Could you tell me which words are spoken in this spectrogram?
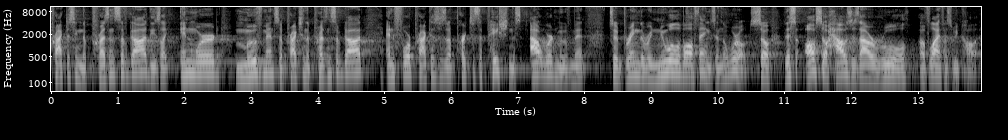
practicing the presence of God, these like inward movements of practicing the presence of God, and four practices of participation, this outward movement to bring the renewal of all things in the world. So this also houses our rule of life, as we call it.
